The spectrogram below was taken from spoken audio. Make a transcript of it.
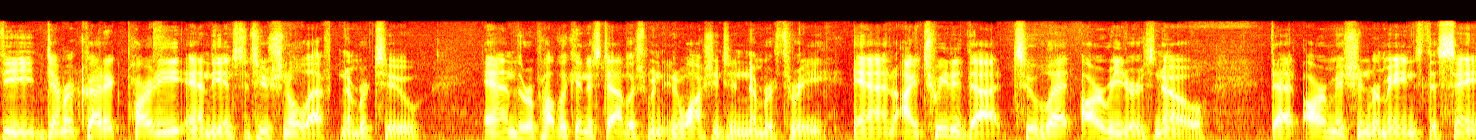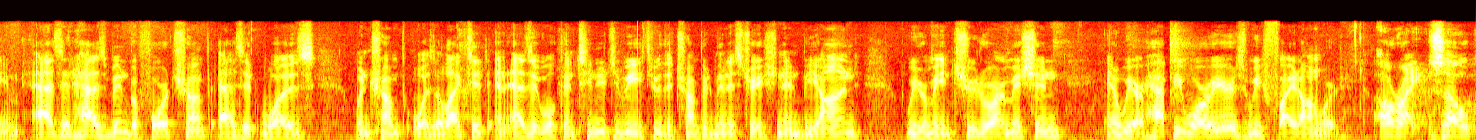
the Democratic Party and the institutional left, number two, and the Republican establishment in Washington, number three. And I tweeted that to let our readers know that our mission remains the same, as it has been before Trump, as it was when Trump was elected, and as it will continue to be through the Trump administration and beyond. We remain true to our mission, and we are happy warriors. We fight onward. All right. So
